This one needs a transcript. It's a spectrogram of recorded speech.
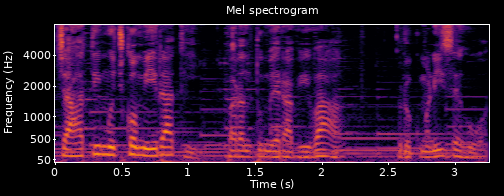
चाहती मुझको मीरा थी, परंतु मेरा विवाह रुक्मणी से हुआ।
